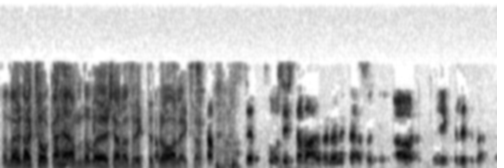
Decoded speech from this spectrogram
När det är dags att åka hem, då börjar det kännas riktigt bra liksom. De två sista varven ungefär så, ja, nu gick det lite bättre.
